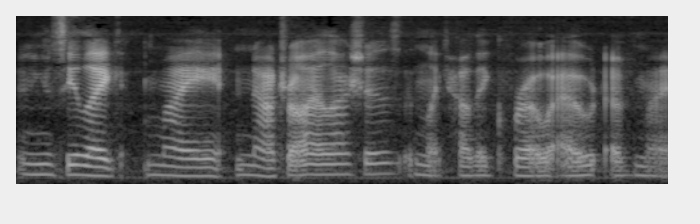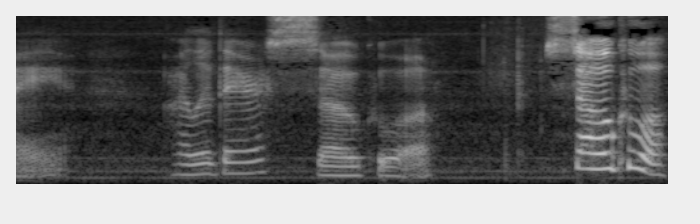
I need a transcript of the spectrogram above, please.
And you can see like my natural eyelashes and like how they grow out of my eyelid there. So cool. So cool.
